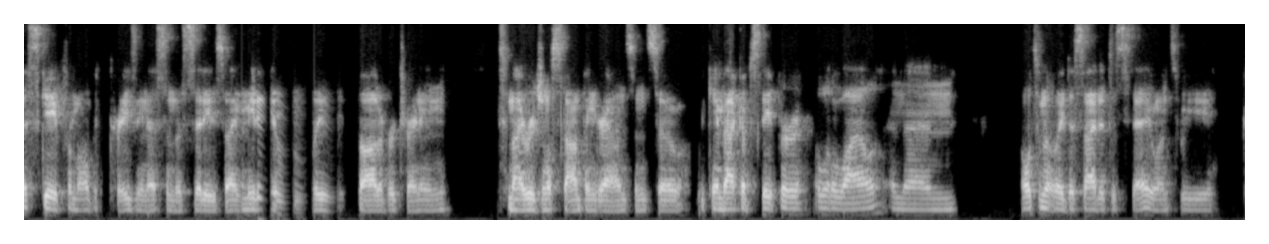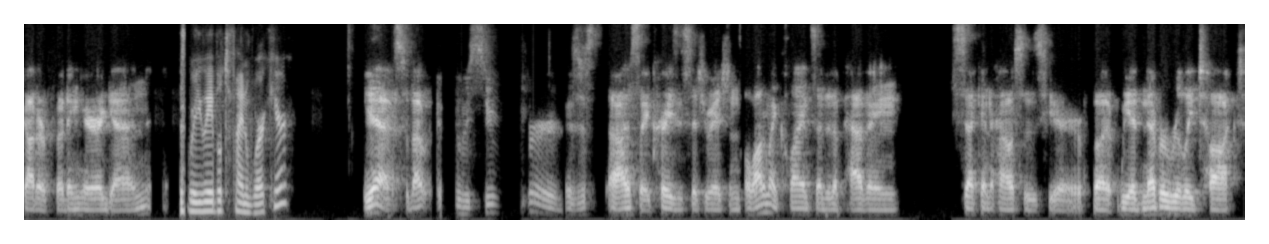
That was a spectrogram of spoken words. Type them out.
escape from all the craziness in the city. So i immediately thought of returning to my original stomping grounds. And so we came back upstate for a little while and then ultimately decided to stay once we got our footing here again. Were you able to find work here? Yeah, so that it was super it was just honestly a crazy situation. A lot of my clients ended up having second houses here, but we had never really talked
